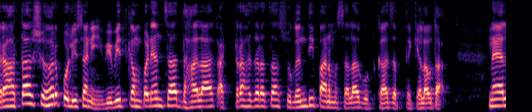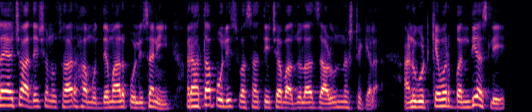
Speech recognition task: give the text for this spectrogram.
राहता शहर पोलिसांनी विविध कंपन्यांचा दहा लाख अठरा हजाराचा सुगंधी पान मसाला गुटखा जप्त केला होता. न्यायालयाच्या आदेशानुसार हा मुद्देमाल पोलिसांनी राहता पोलीस वसाहतीच्या बाजूला जाळून नष्ट केला. आणि गुटख्यावर बंदी असली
